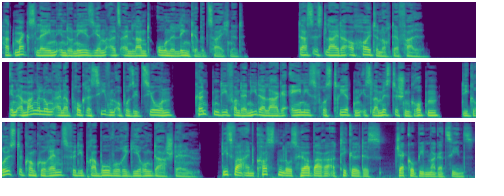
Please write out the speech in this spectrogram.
hat Max Lane Indonesien als ein Land ohne Linke bezeichnet. Das ist leider auch heute noch der Fall. In Ermangelung einer progressiven Opposition könnten die von der Niederlage Ainis frustrierten islamistischen Gruppen die größte Konkurrenz für die Prabowo-Regierung darstellen. Dies war ein kostenlos hörbarer Artikel des Jacobin Magazins.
